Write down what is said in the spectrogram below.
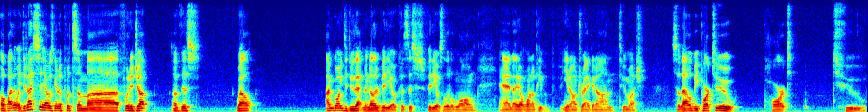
Oh, by the way, did I say I was going to put some uh, footage up of this? Well, I'm going to do that in another video because this video is a little long, and I don't want to people, you know, drag it on too much. So that will be part two. Part two.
